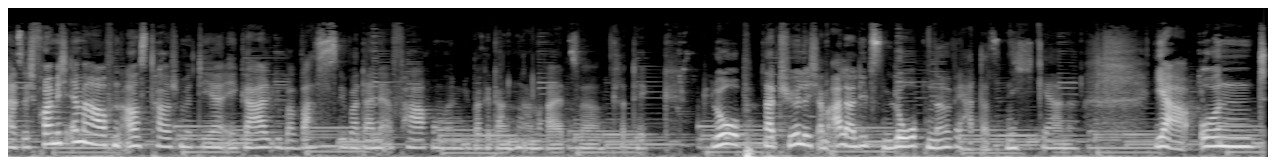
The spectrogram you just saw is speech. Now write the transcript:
also ich freue mich immer auf einen Austausch mit dir, egal über was, über deine Erfahrungen, über Gedankenanreize, Kritik, Lob, natürlich, am allerliebsten Lob, ne? Wer hat das nicht gerne? Ja, und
